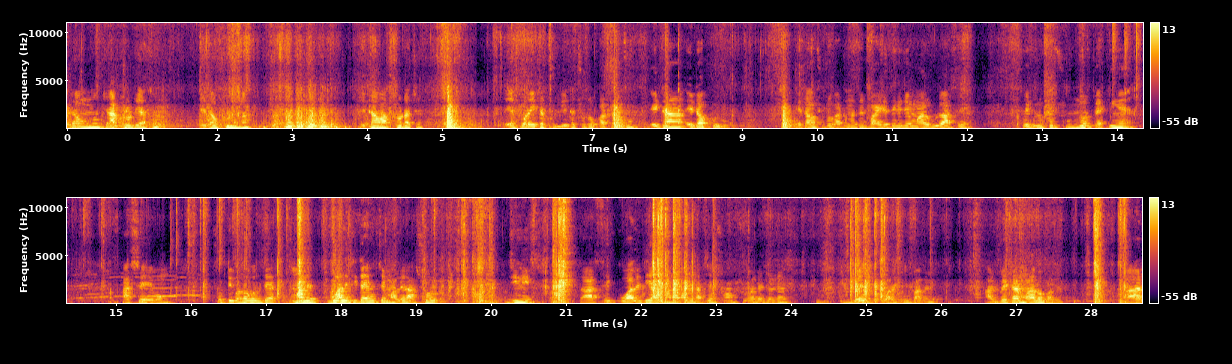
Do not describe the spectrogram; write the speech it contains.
এটাও মনে হচ্ছে আখরোটই আছে। এটাও খুলবো না। এটাও আখরোট আছে। এরপরে এটা খুলি, এটা ছোটো কার্টুন আছে। এটা, এটাও খুলবো। এটাও ছোটো কার্টুন আছে। বাইরে থেকে যে মালগুলো আসে, সেগুলো খুব সুন্দর প্যাকিংয়ে আসে এবং সত্যি কথা বলতে মালের কোয়ালিটিটাই হচ্ছে মালের আসল জিনিস। আর সেই কোয়ালিটি আপনারা আমাদের কাছে সব সময়টার জন্য বেস্ট কোয়ালিটি পাবেন। আর বেটার মালও পাবেন। আর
